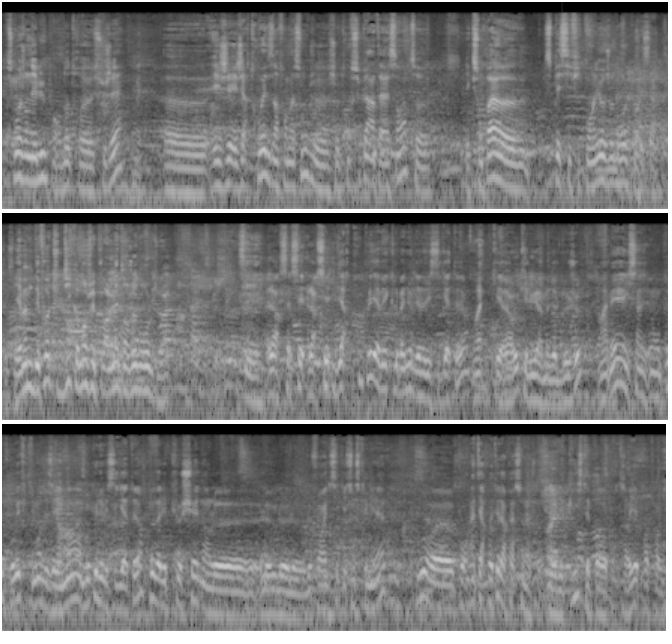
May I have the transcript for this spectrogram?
Parce que moi j'en ai lu pour d'autres euh, sujets euh, et j'ai retrouvé des informations que je, je trouve super intéressantes euh, et qui sont pas euh, spécifiquement liées au jeu de rôle. quoi. C'est ça, c'est ça. Il y a même des fois tu te dis comment je vais pouvoir le mettre en jeu de rôle. Tu vois. Alors, ça, c'est, alors c'est- il est recouplé avec le manuel de l'investigateur, Ouais. qui, est, alors, oui, qui est lui un manuel de jeu, Ouais. mais il on peut trouver effectivement des éléments. Beaucoup d'investigateurs peuvent aller piocher dans le, le, le, le- forensique et sciences criminelles pour, euh, pour interpréter leur personnage. Y a des pistes pour, pour travailler proprement.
